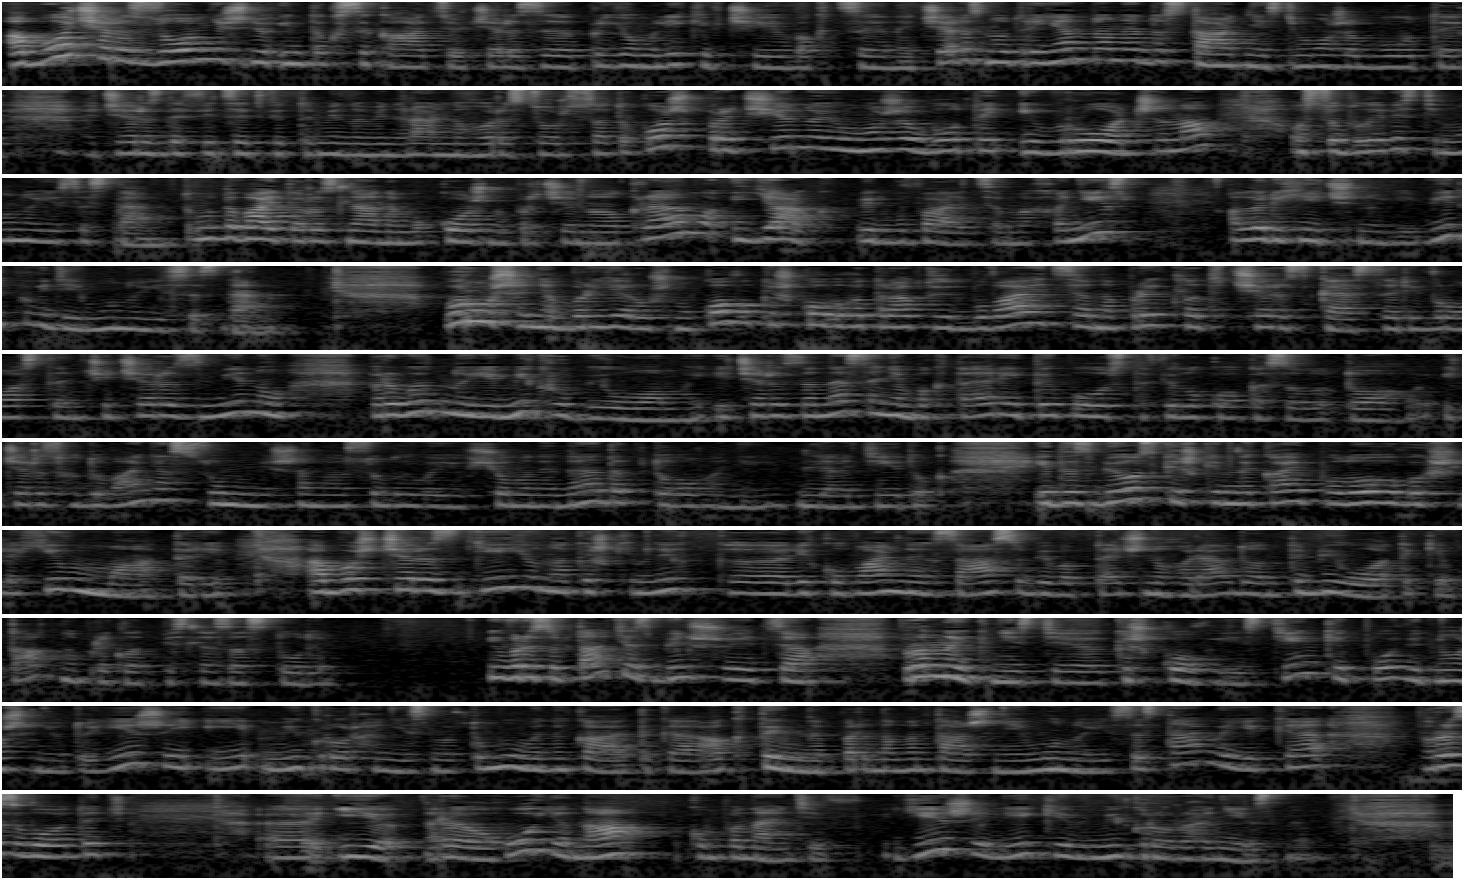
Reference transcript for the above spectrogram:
Або через зовнішню інтоксикацію, через прийом ліків чи вакцини, через нутрієнтну недостатність може бути, через дефіцит вітаміну мінерального ресурсу. А також причиною може бути і вроджена особливість імунної системи. Тому давайте розглянемо кожну причину окремо і як відбувається механізм алергічної відповіді імунної системи. Порушення бар'єру шлунково-кишкового тракту відбувається, наприклад, через кесарів розтин, чи через зміну первинної мікробіоми, і через занесення бактерій типу стафілокока золотого, і через годування сумішами, особливо якщо вони не адаптовані для діток, і дисбіоз кишківника і пологових шляхів матері, або ж через дію на кишківних е, лікувальних засобів аптечного ряду антибіотиків, так, наприклад, після застуди. І в результаті збільшується проникність е, кишкової стінки по відношенню до їжі і мікроорганізмів. Тому виникає таке активне перенавантаження імунної системи, яке призводить е, і реагує на компонентів їжі, ліків, мікроорганізмів.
